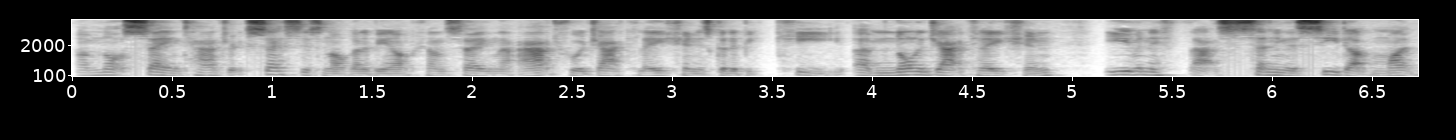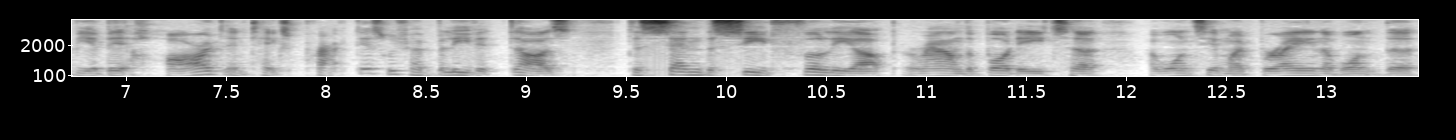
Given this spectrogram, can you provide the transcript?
I'm not saying tantric sex is not going to be an option. I'm saying that actual ejaculation is going to be key. Um, non-ejaculation, even if that's sending the seed up, might be a bit hard and takes practice, which I believe it does, to send the seed fully up around the body. To I want it in my brain. I want the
